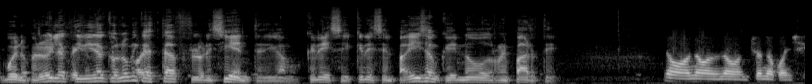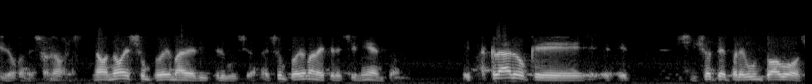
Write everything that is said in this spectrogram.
Bueno, pero hoy la actividad económica está floreciente, digamos, crece, crece el país aunque no reparte. No, no, no, yo no coincido con eso, no. No, no es un problema de distribución, es un problema de crecimiento. Está claro que eh, si yo te pregunto a vos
